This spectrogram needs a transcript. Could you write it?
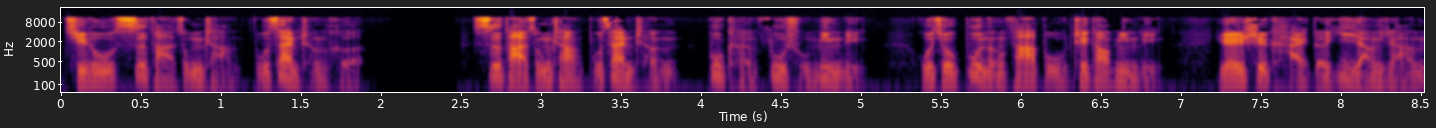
其如司法总长不赞成何？司法总长不赞成，不肯附属命令，我就不能发布这道命令。”袁世凯得意洋洋，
